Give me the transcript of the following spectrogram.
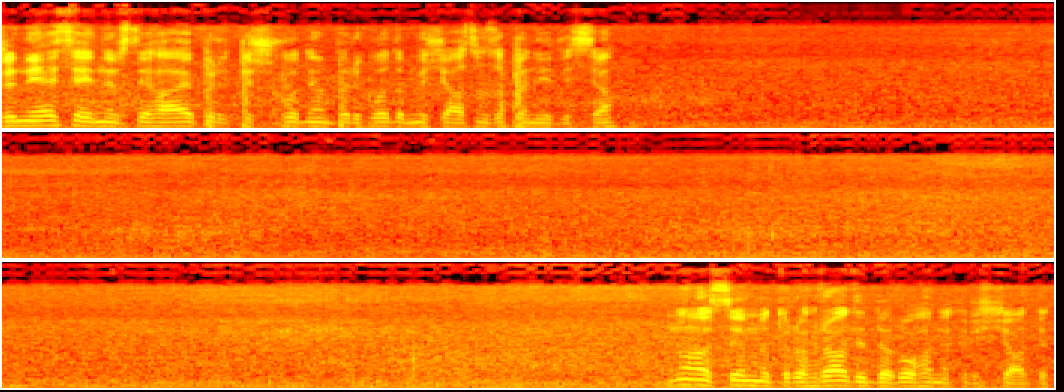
женеться і не встигає перед пішохідним переходом вчасно зупинитися. Ну а це Метроград і дорога на Хрещатик.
